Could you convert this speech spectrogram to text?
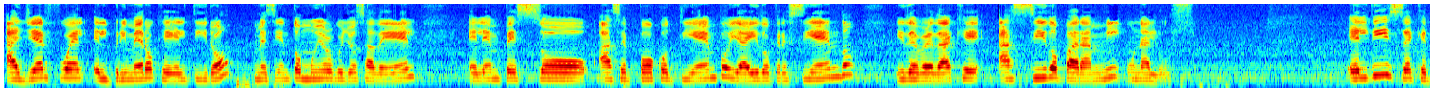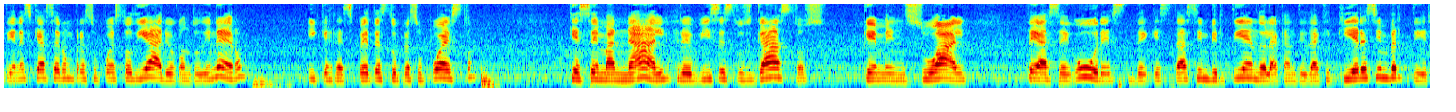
ayer fue el primero que él tiró. Me siento muy orgullosa de él. Él empezó hace poco tiempo y ha ido creciendo y de verdad que ha sido para mí una luz. Él dice que tienes que hacer un presupuesto diario con tu dinero y que respetes tu presupuesto, que semanal revises tus gastos, que mensual te asegures de que estás invirtiendo la cantidad que quieres invertir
